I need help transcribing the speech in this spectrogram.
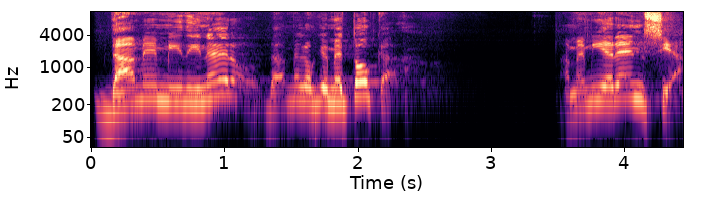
dame mi dinero, dame lo que me toca, dame mi herencia.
